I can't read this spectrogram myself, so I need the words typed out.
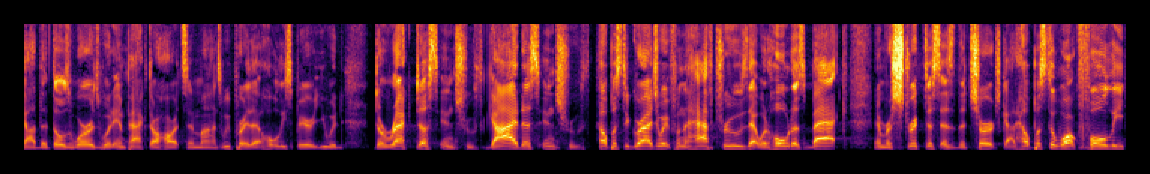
God, that those words would impact our hearts and minds. We pray that Holy Spirit, you would direct us in truth, guide us in truth, help us to graduate from the half truths that would hold us back and restrict us as the church. God, help us to walk fully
